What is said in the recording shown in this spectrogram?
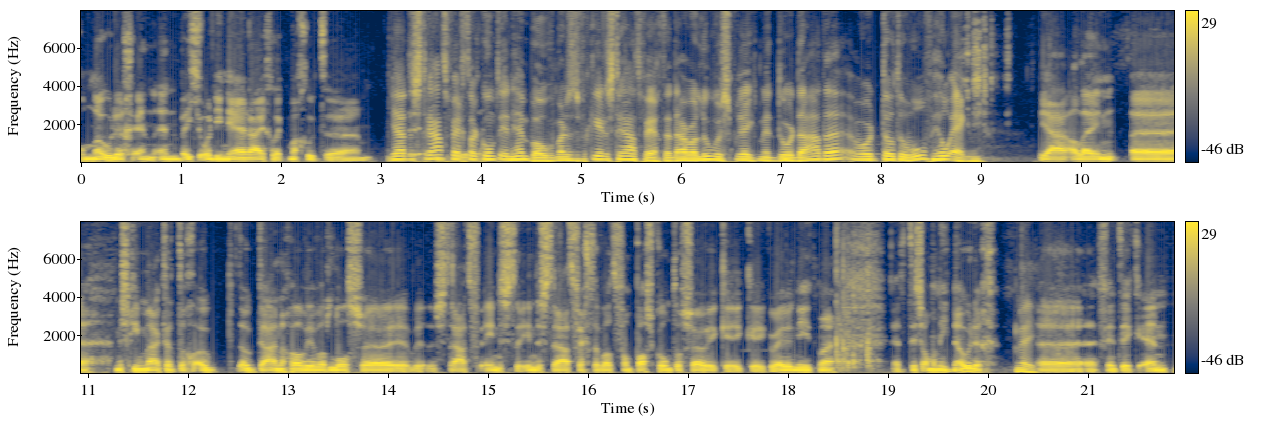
onnodig en, en een beetje ordinair eigenlijk. Maar goed. ja, de straatvechter komt in hem boven, maar dat is de verkeerde straatvechter. Daar waar Lewis spreekt met doordaden, wordt Toto Wolf heel eng. Ja, alleen uh, misschien maakt dat toch ook, ook daar nog wel weer wat los. Uh, straat, in, de, in de straatvechter wat van pas komt of zo. Ik, ik, ik weet het niet, maar het is allemaal niet nodig, nee. uh, vind ik. En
